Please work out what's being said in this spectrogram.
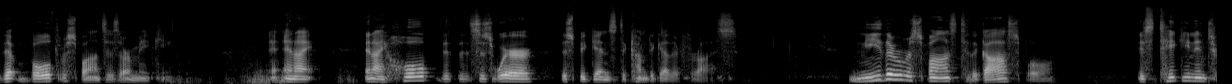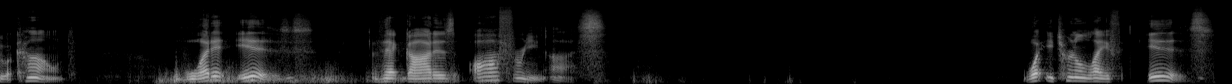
that both responses are making. And I, and I hope that this is where this begins to come together for us. Neither response to the gospel is taking into account what it is that God is offering us. What eternal life is,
